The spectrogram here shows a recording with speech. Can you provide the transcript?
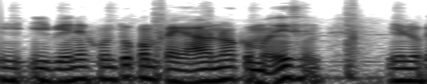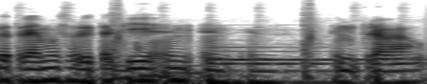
Y, viene junto con pegado, ¿no? Como dicen. Y es lo que traemos ahorita aquí en, en, trabajo.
